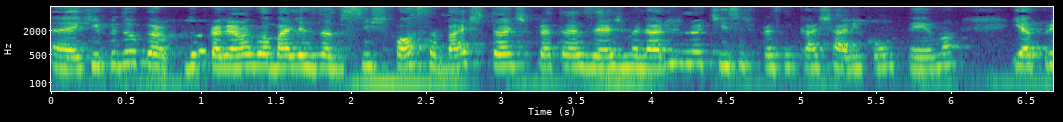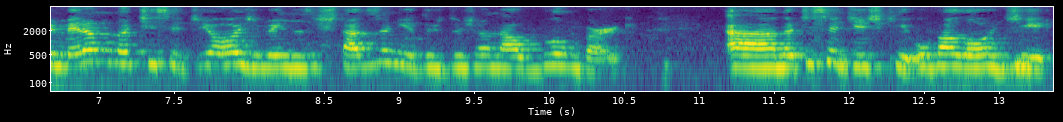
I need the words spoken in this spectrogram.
A equipe do, do programa Globalizando se esforça bastante para trazer as melhores notícias para se encaixarem com o tema. E a primeira notícia de hoje vem dos Estados Unidos, do jornal Bloomberg. A notícia diz que o valor de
